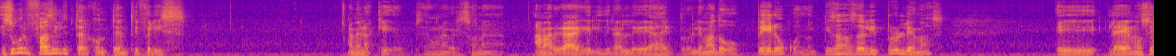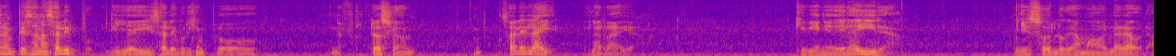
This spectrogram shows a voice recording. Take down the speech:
es súper fácil estar contento y feliz. A menos que sea una persona amargada que literal le veas el problema a todo. Pero cuando empiezan a salir problemas, eh, las emociones empiezan a salir. Y ahí sale, por ejemplo, la frustración, sale la, la rabia, que viene de la ira. Y eso es lo que vamos a hablar ahora.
